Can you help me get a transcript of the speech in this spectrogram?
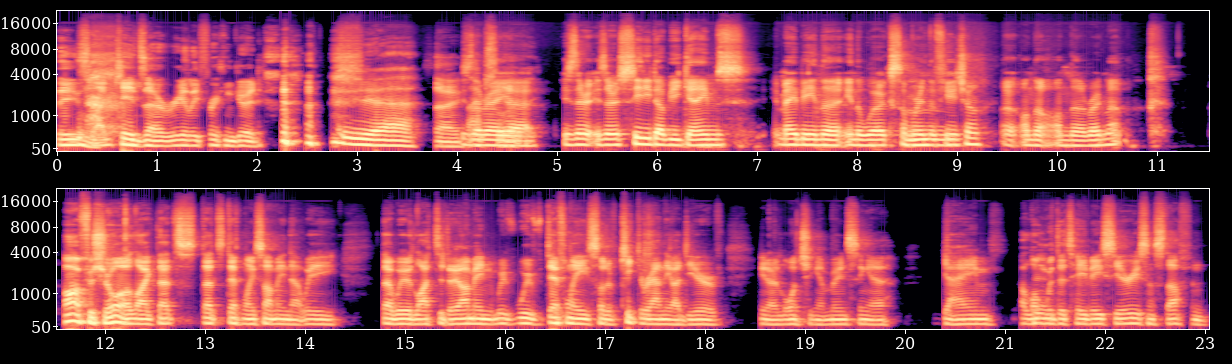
these like kids are really freaking good Yeah. so Is there a uh, Absolutely. Is there is there a CDW games maybe in the in the works somewhere in the Mm. future uh, on the on the roadmap? Oh, for sure. Like that's that's definitely something that we that we would like to do. I mean, we've we've definitely sort of kicked around the idea of you know launching a Moonsinger game along Yeah. with the TV series and stuff. And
